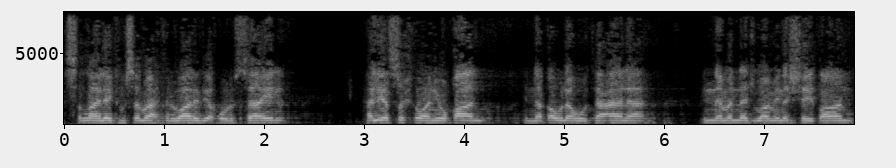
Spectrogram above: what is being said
أحسن الله إليكم سماحة الوالد. يقول السائل هل يصح أن يقال إن قوله تعالى إنما النجوى من الشيطان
